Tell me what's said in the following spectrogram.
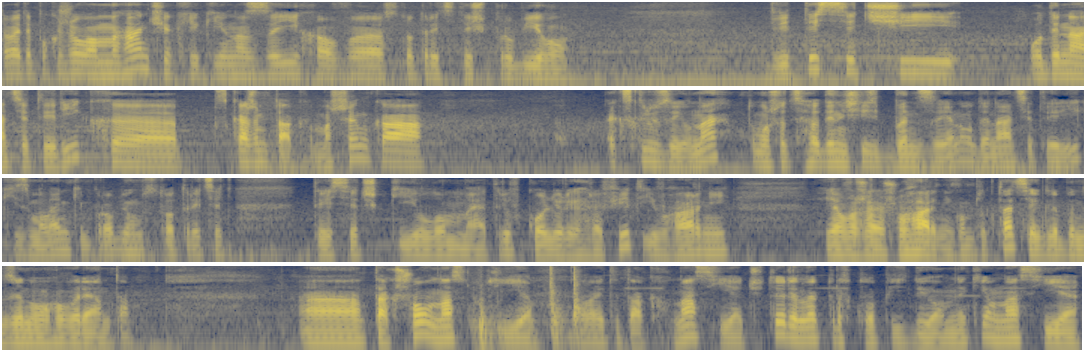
Давайте покажу вам меганчик, який у нас заїхав е, 130 тисяч пробігу. 2011 рік, е, скажімо так, машинка ексклюзивна, тому що це 1,6 бензин, 11 рік із маленьким пробігом 130 тисяч кілометрів в кольорі графіт і в гарній, я вважаю, що гарній комплектації для бензинового варіанта. А, так, що у нас тут є? Давайте так. У нас є 4 електросклопідйомники, у нас є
